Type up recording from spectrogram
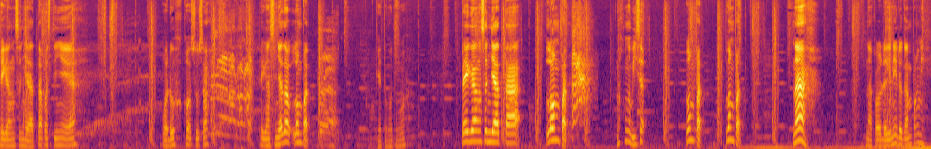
Pegang senjata pastinya ya. Waduh kok susah? Pegang senjata lompat. Oke tunggu tunggu. Pegang senjata lompat. Lah kok nggak bisa? Lompat Lompat. Nah. Nah kalau udah gini udah gampang nih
